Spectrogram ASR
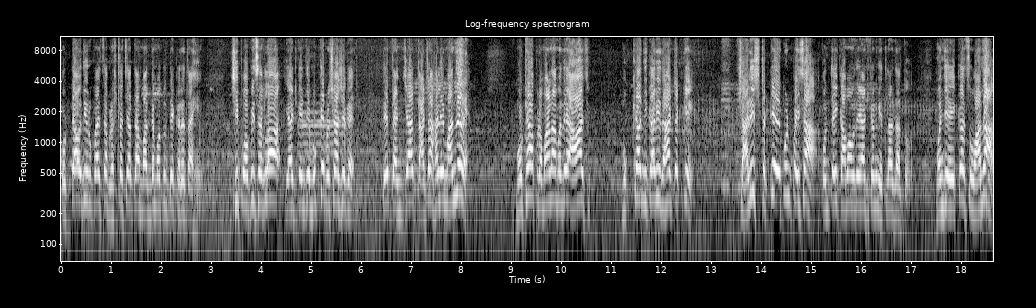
कोट्यावधी रुपयाचा भ्रष्टाचार त्या माध्यमातून ते करत आहे. चीफ ऑफिसरला या ठिकाणी जे मुख्य प्रशासक आहे ते त्यांच्या ताटाखाली मांजर आहे. मोठ्या प्रमाणामध्ये आज मुख्याधिकारी दहा टक्के चाळीस टक्के एकूण पैसा कोणत्याही कामामध्ये या ठिकाणी घेतला जातो. म्हणजे एकच वादा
